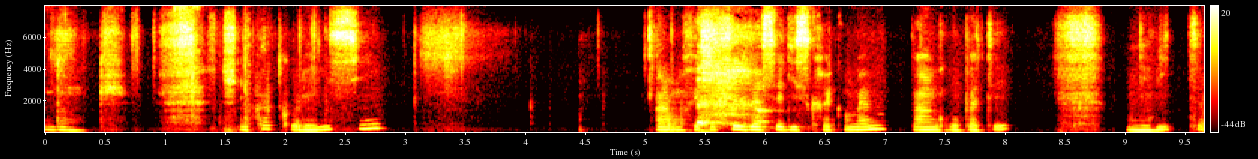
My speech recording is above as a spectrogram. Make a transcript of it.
Donc, je l'ai pas collé ici. On fait quelque chose d'assez discret quand même, pas un gros pâté. On évite.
